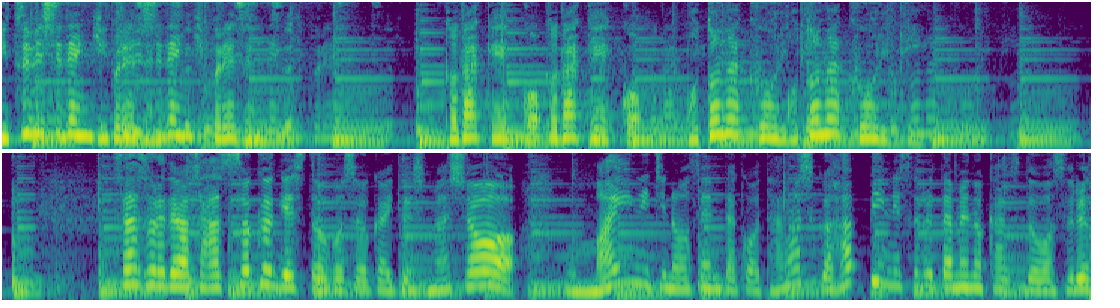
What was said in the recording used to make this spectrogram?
三菱電機プレゼンツ。戸田恵子。大人クオリティ。さあそれでは早速ゲストをご紹介いたしましょう。う毎日のお洗濯を楽しくハッピーにするための活動をする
